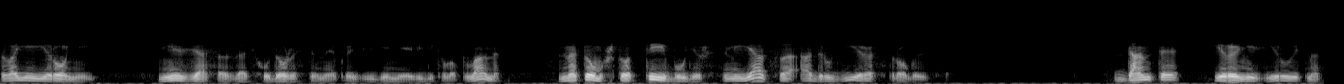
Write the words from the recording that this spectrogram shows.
своей иронией. Нельзя создать художественное произведение великого плана, на том, что ты будешь смеяться, а другие растрогаются. Данте иронизирует над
